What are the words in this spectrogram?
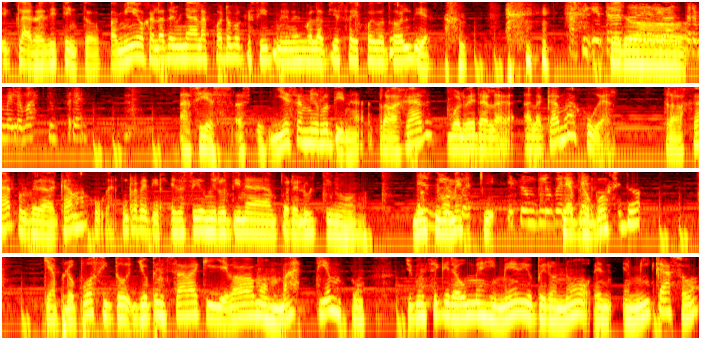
y- y claro, es distinto. Para mí, ojalá terminar a las 4 porque así me vengo a la pieza y juego todo el día. Así que trato Pero- de levantarme lo más temprano. Así es, así. Y esa es mi rutina. Trabajar, volver a la, a la cama, jugar. Trabajar, volver a la cama, jugar. Repetir. Esa ha sido mi rutina por el último, el El último mes. Que, Es un blooper que a eterno. propósito, que a propósito, yo pensaba que llevábamos más tiempo. Yo pensé que era un mes y medio, pero no. En, en mi caso,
